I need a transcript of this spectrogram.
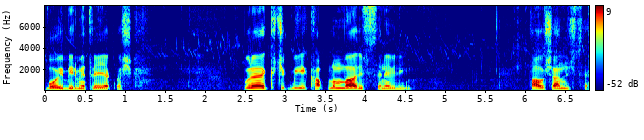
Boyu bir metreye yaklaşık. Buraya küçük bir kaplumbağa düşse ne bileyim. Tavşan düşse.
